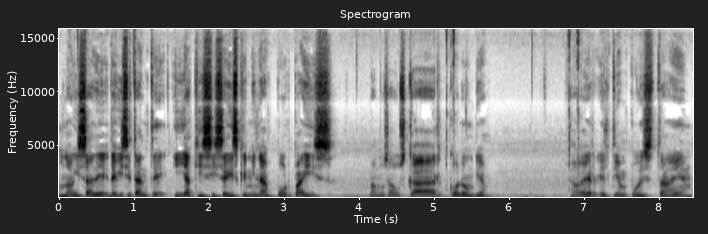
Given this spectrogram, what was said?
una visa de, de visitante y aquí sí se discrimina por país. Vamos a buscar Colombia. A ver, el tiempo está en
